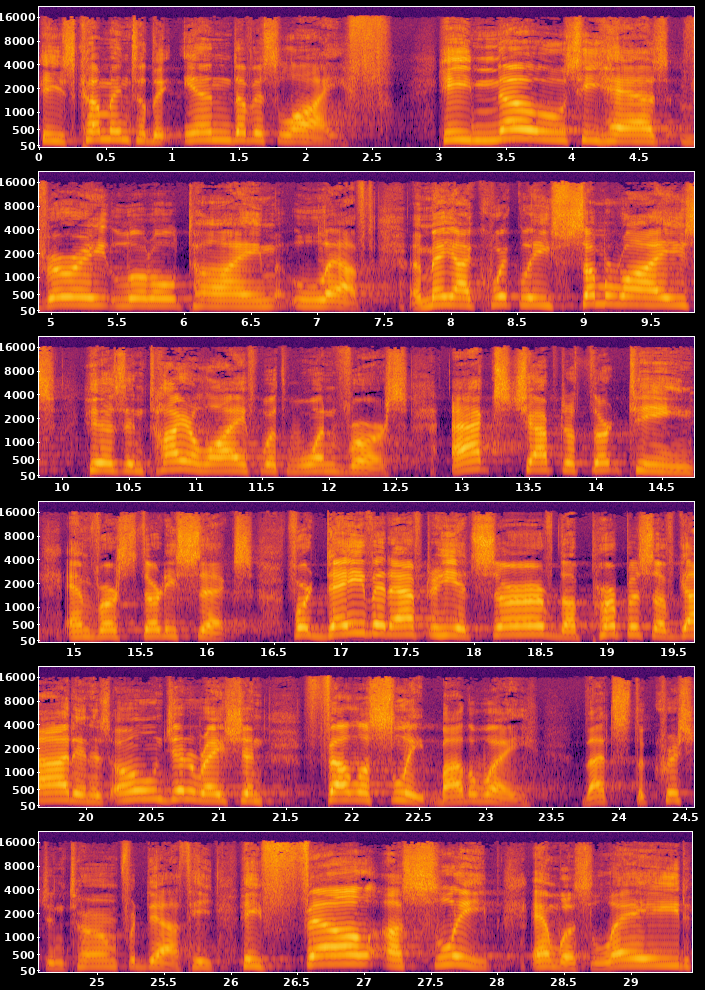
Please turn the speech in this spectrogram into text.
he's coming to the end of his life. He knows he has very little time left. And may I quickly summarize his entire life with one verse. Acts chapter 13 and verse 36. For David, after he had served the purpose of God in his own generation, fell asleep. By the way, that's the Christian term for death. He, he fell asleep and was laid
